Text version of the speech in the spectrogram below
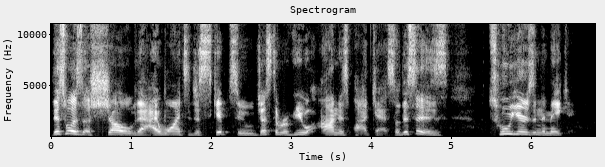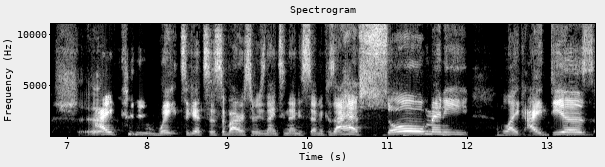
this was a show that I wanted to just skip to just to review on this podcast. So this is two years in the making. shit. I couldn't wait to get to Survivor Series 1997 because I have so many like ideas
